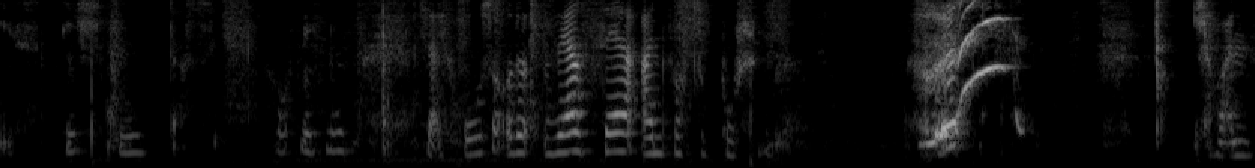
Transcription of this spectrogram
ist nicht nur, das ist auch nicht nur gleich rosa. Oder wäre sehr einfach zu pushen. Ich habe einen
